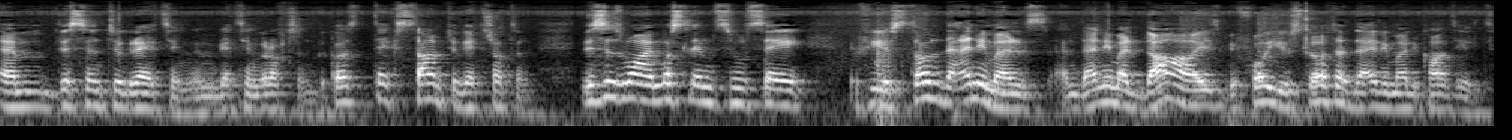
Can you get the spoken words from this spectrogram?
um, disintegrating and getting rotten, because it takes time to get rotten. This is why Muslims who say if you stun the animals and the animal dies before you slaughter the animal, you can't eat.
